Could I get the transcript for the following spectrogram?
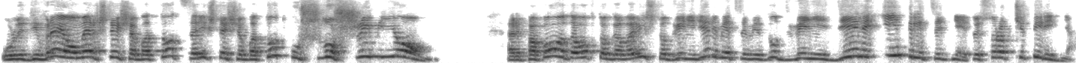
У ледиврея умер штей шабатот, царих штей шабатот ушло шимьем. По поводу того, кто говорит, что две недели имеется в виду две недели и 30 дней, то есть 44 дня.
